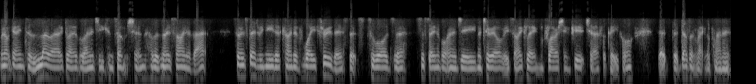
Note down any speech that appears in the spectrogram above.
we're not going to lower global energy consumption. There's no sign of that. So instead, we need a kind of way through this that's towards a sustainable energy, material recycling, flourishing future for people that, that doesn't wreck the planet.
